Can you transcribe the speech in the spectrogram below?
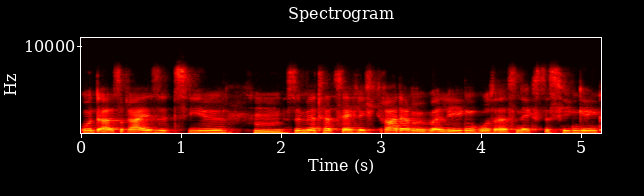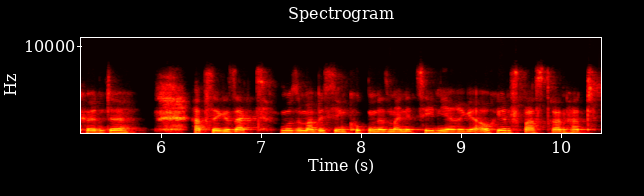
Und als Reiseziel hm, sind wir tatsächlich gerade am Überlegen, wo es als nächstes hingehen könnte. Hab's ja gesagt, muss immer ein bisschen gucken, dass meine Zehnjährige auch ihren Spaß dran hat.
